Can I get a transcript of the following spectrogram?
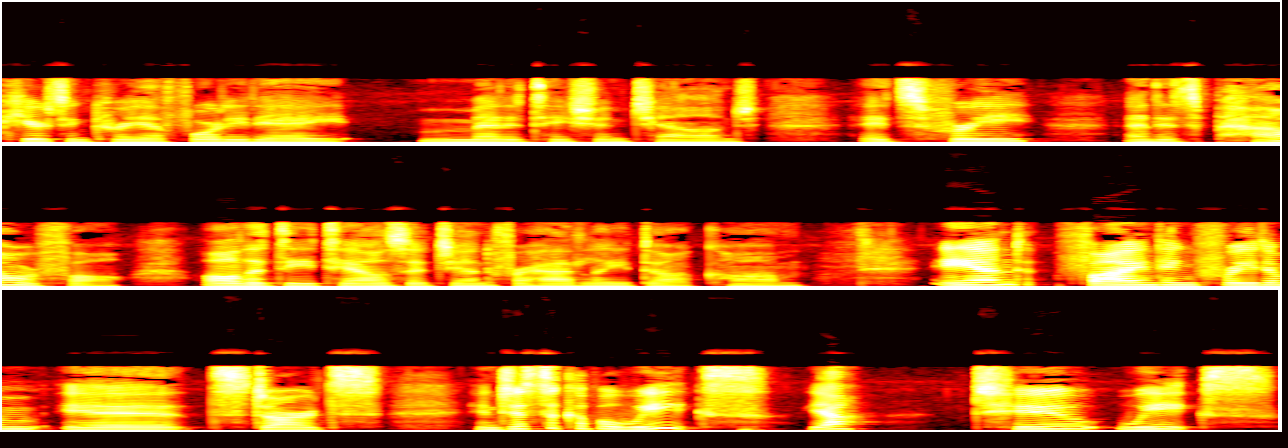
Kirtan Kriya 40 day meditation challenge. It's free and it's powerful. All the details at jenniferhadley.com. And finding freedom, it starts in just a couple weeks. Yeah, two weeks.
